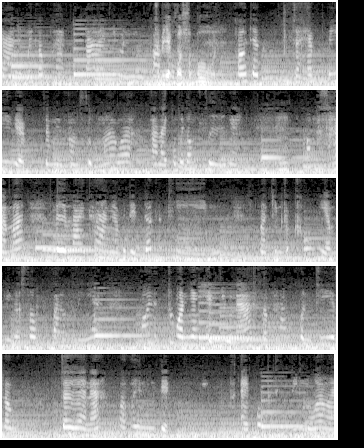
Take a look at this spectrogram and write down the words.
กลางพยากรสมบูรณ์เขาจะจะแฮปปี้แบบจะมีความสุขมากว่าอะไรก็ไม่ต้องซื้อไงอืมเพราะมันสามารถเดินลายทางไงไปเด็ดยอดกระถินมากินกับข้าวเหนียวกินกับส้มตำอะไรเงี้ยเพราะทุกวันยังเห็นอยู่นะ สภาพ คนที่เราเจออะนะว่าเขายังเด็ดไอ้พวกกระถินริมรั้วมา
